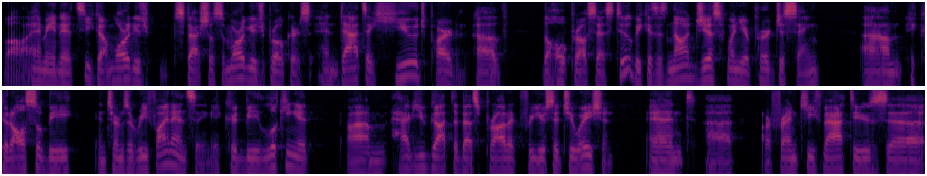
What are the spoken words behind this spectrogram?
well, I mean, it's you've got mortgage specialists and mortgage brokers, and that's a huge part of the whole process too, because it's not just when you're purchasing. Um, it could also be in terms of refinancing. It could be looking at um, have you got the best product for your situation? And uh, our friend Keith Matthews uh,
